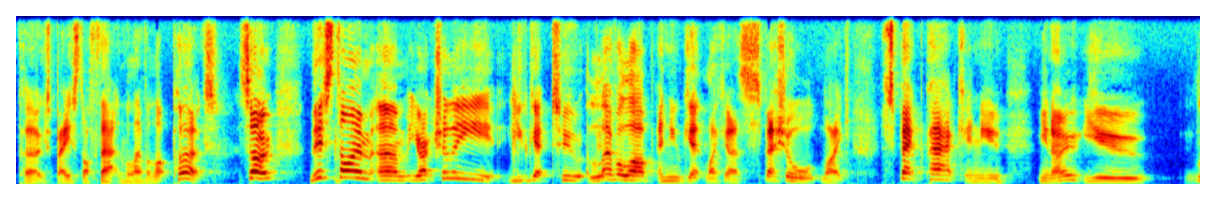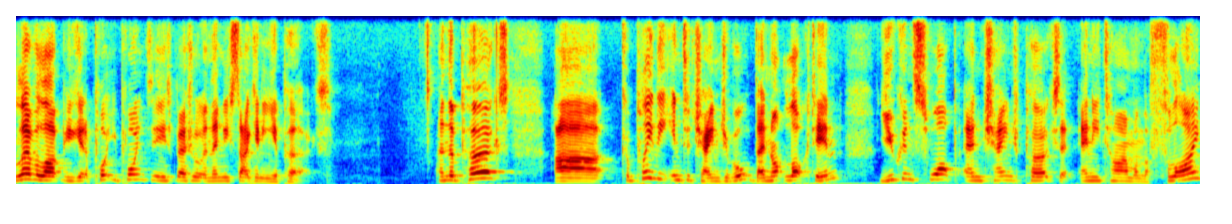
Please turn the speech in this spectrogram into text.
perks based off that and level up perks. So this time, um, you actually you get to level up and you get like a special like spec pack, and you you know you level up, you get to put your points in your special, and then you start getting your perks. And the perks are completely interchangeable; they're not locked in. You can swap and change perks at any time on the fly.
